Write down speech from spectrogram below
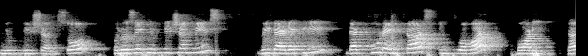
nutrition. So holozoic nutrition means we directly that food enters into our body. The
